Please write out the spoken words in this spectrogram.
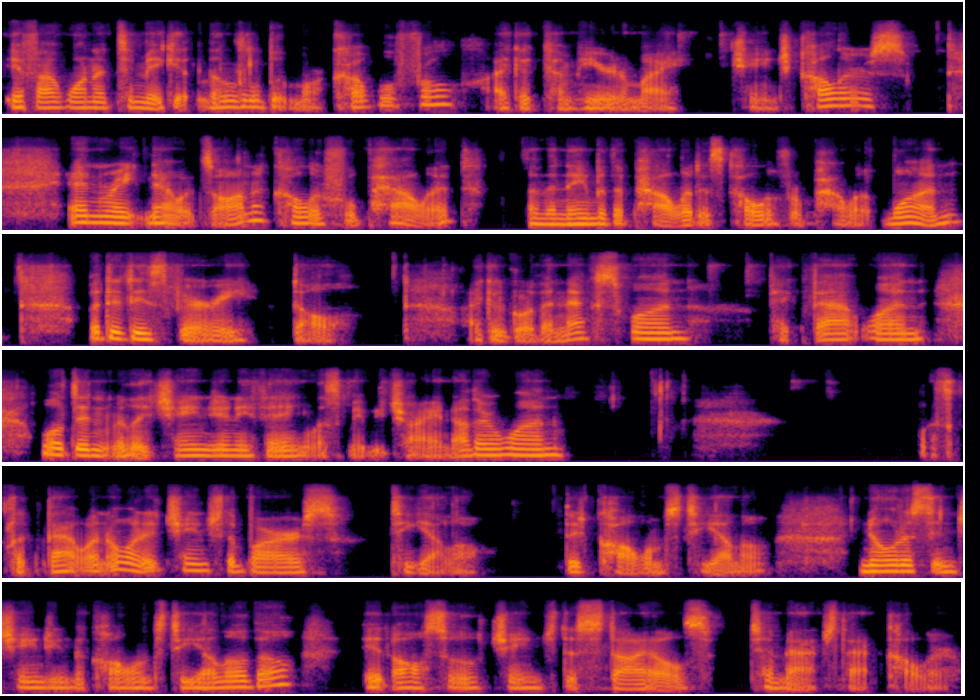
If I wanted to make it a little bit more colorful, I could come here to my change colors. And right now it's on a colorful palette and the name of the palette is colorful palette one, but it is very dull. I could go to the next one, pick that one. Well, it didn't really change anything. Let's maybe try another one. Let's click that one. Oh, and it changed the bars to yellow, the columns to yellow. Notice in changing the columns to yellow though, it also changed the styles to match that color.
